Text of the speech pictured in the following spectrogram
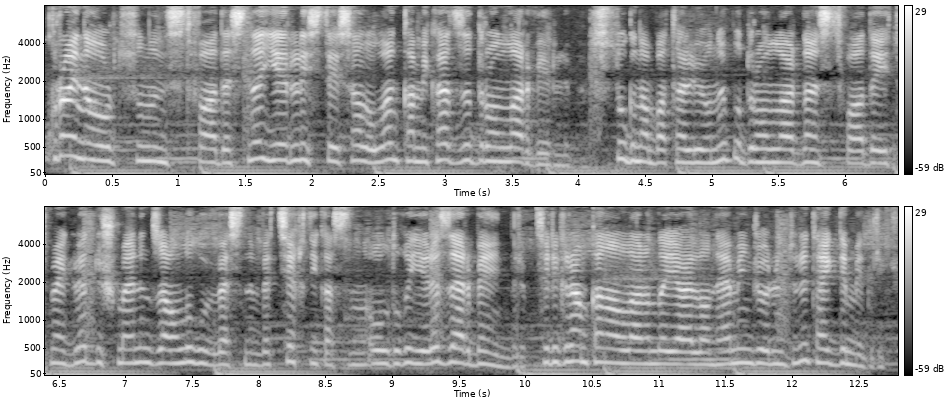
Ukrayna ordusunun istifadəsinə yerli istehsal olan kamikadze dronlar verilib. Stugna batalyonu bu dronlardan istifadə etməklə düşmənin canlı qüvvəsinin və texnikasının olduğu yerə zərbə endirib. Telegram kanallarında yayılan həmin görüntünü təqdim edirik.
